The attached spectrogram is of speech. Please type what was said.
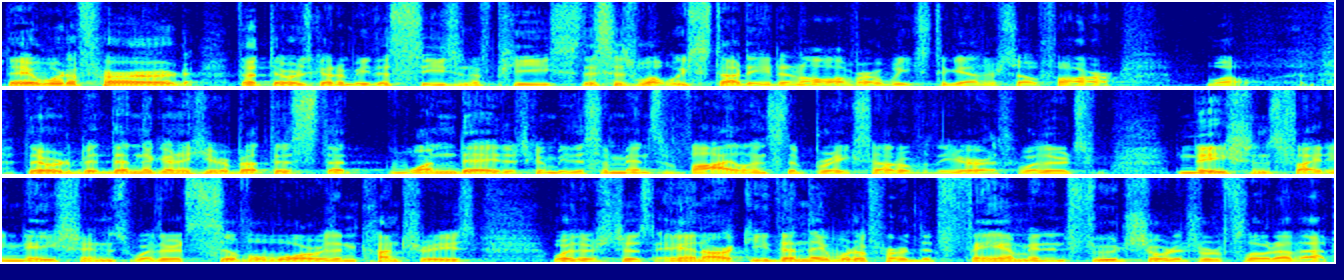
They would have heard that there was going to be the season of peace. This is what we studied in all of our weeks together so far. Well, there would have been, then they're going to hear about this that one day there's going to be this immense violence that breaks out over the earth, whether it's nations fighting nations, whether it's civil war within countries, whether it's just anarchy. Then they would have heard that famine and food shortage would have flowed out of that.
